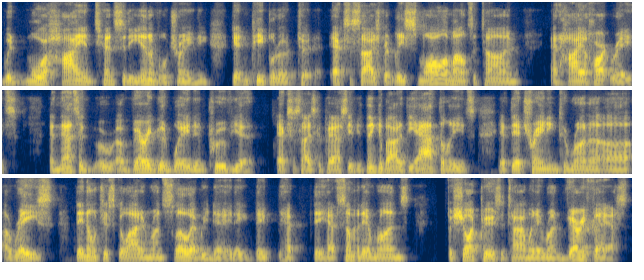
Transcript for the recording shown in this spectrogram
with more high intensity interval training, getting people to, to exercise for at least small amounts of time at higher heart rates. And that's a, a very good way to improve your exercise capacity. If you think about it, the athletes, if they're training to run a, a race, they don't just go out and run slow every day. They they have they have some of their runs for short periods of time where they run very fast,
